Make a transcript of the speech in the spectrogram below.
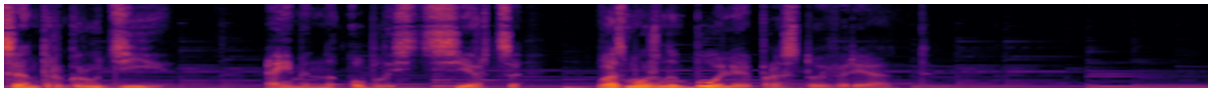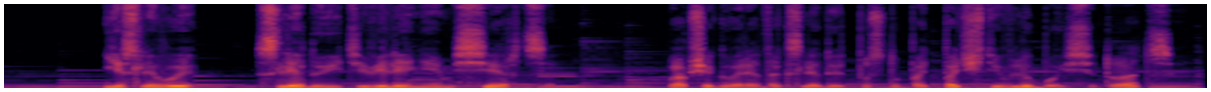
Центр груди, а именно область сердца, возможно, более простой вариант. Если вы следуете велениям сердца, вообще говоря, так следует поступать почти в любой ситуации,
